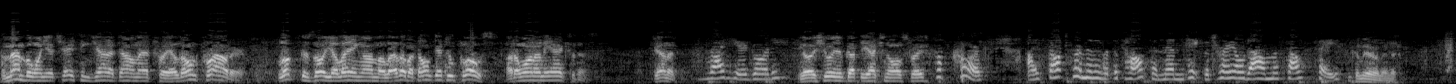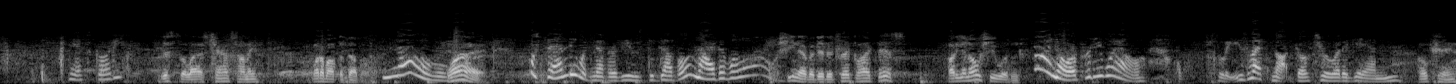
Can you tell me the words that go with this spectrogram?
remember when you're chasing Janet down that trail, don't crowd her. Look as though you're laying on the leather, but don't get too close. I don't want any accidents. Janet, Right here, Gordy. you're sure you've got the action all straight? Of course. I stop for a minute at the top and then take the trail down the south face. Come here a minute. Yes, Gordy? This is the last chance, honey. What about the double? No. Why? Well, Sandy would never have used the double. Neither will I. She never did a trick like this. How do you know she wouldn't? I know her pretty well. Oh, please, let's not go through it again. Okay.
